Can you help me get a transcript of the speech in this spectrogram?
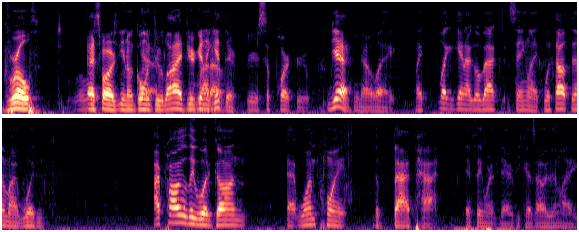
growth, Well, as far as, you know, going Yeah. through life, you're going to get there. Your support group. Yeah. you know like like like again i go back saying like without them i wouldn't i probably would have gone at one point the bad path if they weren't there because i would have been like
